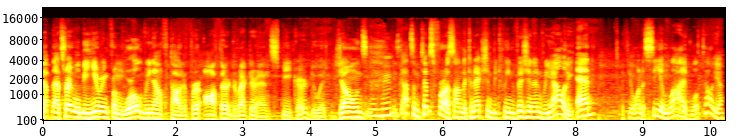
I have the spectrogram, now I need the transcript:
Yep, that's right. We'll be hearing from world renowned photographer, author, director, and speaker, DeWitt Jones. Mm-hmm. He's got some tips for us on the connection between vision and reality. And if you want to see him live, we'll tell you.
